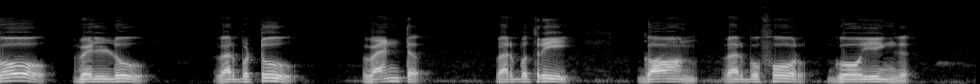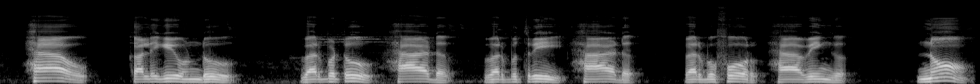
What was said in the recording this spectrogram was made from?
go వెళ్ళు. Verb two went verb three gone verb four going have కలిగి ఉండు. Verb two had verb three had verb four having know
